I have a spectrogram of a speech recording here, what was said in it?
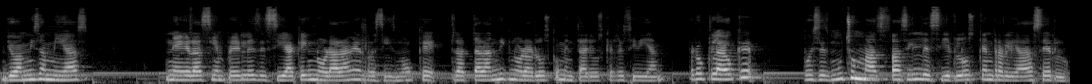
Yo a mis amigas negras siempre les decía que ignoraran el racismo, que trataran de ignorar los comentarios que recibían. Pero claro que pues es mucho más fácil decirlos que en realidad hacerlo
